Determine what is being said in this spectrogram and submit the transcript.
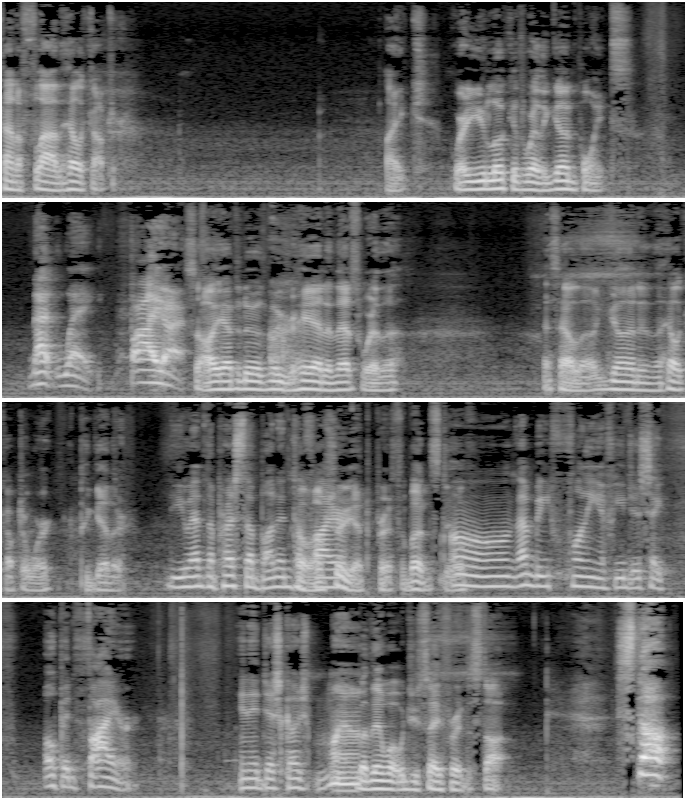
kind of fly the helicopter. Like where you look is where the gun points. That way. Fire! So all you have to do is move your head, and that's where the that's how the gun and the helicopter work together. You have to press the button to Oh, fire? I'm sure you have to press the button still. Oh, that'd be funny if you just say open fire. And it just goes, "Meow." But then what would you say for it to stop? stop!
